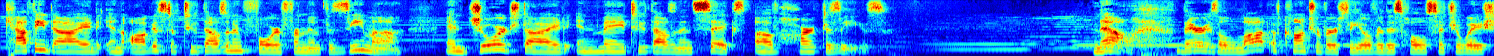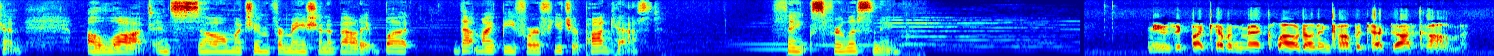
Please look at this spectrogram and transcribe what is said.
Kathy died in August of 2004 from emphysema, and George died in May 2006 of heart disease. Now, there is a lot of controversy over this whole situation. A lot and so much information about it, but that might be for a future podcast. Thanks for listening. Music by Kevin MacLeod on Incompetech.com.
